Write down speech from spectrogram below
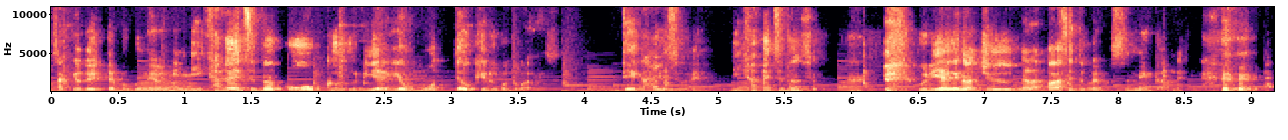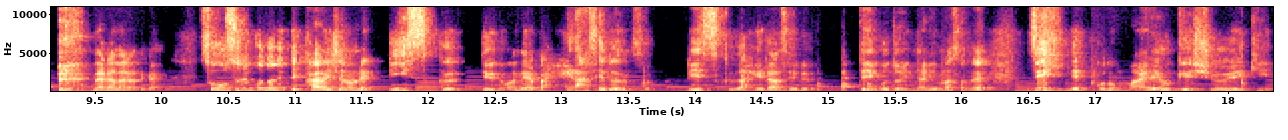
先ほど言った僕のように2ヶ月分多く売り上げを持っておけることがです。でかいですよね。2ヶ月分ですよ。売上の17%ぐらいも数年間のね。なかなかでかい。そうすることによって会社のね、リスクっていうのがね、やっぱ減らせるんですよ。リスクが減らせるっていうことになりますので、ぜひね、この前受け収益、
